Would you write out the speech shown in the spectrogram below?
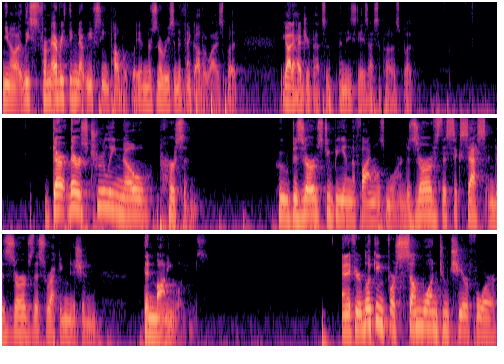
you know, at least from everything that we've seen publicly, and there's no reason to think otherwise, but you got to hedge your bets in these days, I suppose. But there, there's truly no person who deserves to be in the finals more and deserves this success and deserves this recognition than Monty Williams. And if you're looking for someone to cheer for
